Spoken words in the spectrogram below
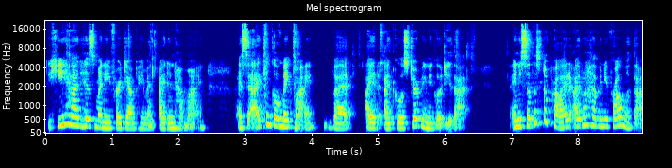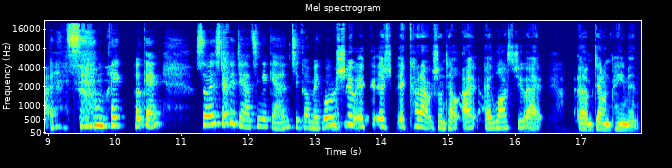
he had his money for a down payment. I didn't have mine. I said, I can go make mine, but I'd, I'd go stripping to go do that. And he said, There's no problem. I don't have any problem with that. So I'm like, okay. So I started dancing again to go make. Oh shoot! It, it, it, cut out, Chantal. I, I lost you at um, down payment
